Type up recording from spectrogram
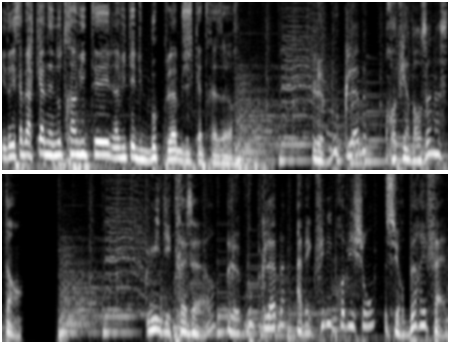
Idriss Aberkan est notre invité, l'invité du Book Club jusqu'à 13h. Le Book Club revient dans un instant. Midi 13h, le Book Club avec Philippe Robichon sur Beurre FM.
